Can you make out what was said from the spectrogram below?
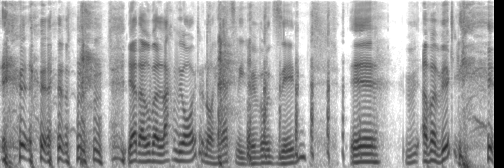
ja, darüber lachen wir heute noch herzlich, wenn wir uns sehen. äh, aber wirklich.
